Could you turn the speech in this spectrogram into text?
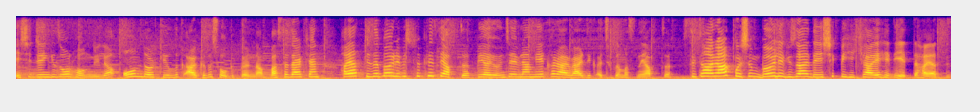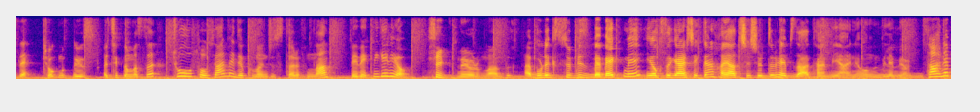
eşi Cengiz Orhonlu ile 14 yıllık arkadaş olduklarından bahsederken hayat bize böyle bir sürpriz yaptı. Bir ay önce evlenmeye karar verdik açıklamasını yaptı. Sitare Akbaş'ın böyle güzel değişik bir hikaye hediye etti hayat bize. Çok mutluyuz açıklaması çoğu sosyal medya kullanıcısı tarafından bebek mi geliyor şeklinde yorumlandı. Ha, buradaki sürpriz bebek mi yoksa gerçekten hayat şaşırtır hep zaten mi yani onu bilemiyorum. Sahne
